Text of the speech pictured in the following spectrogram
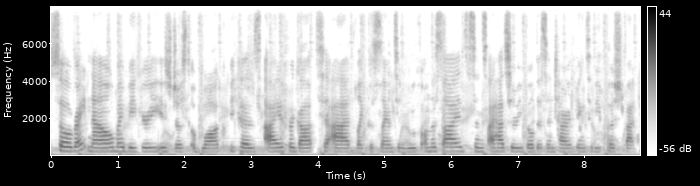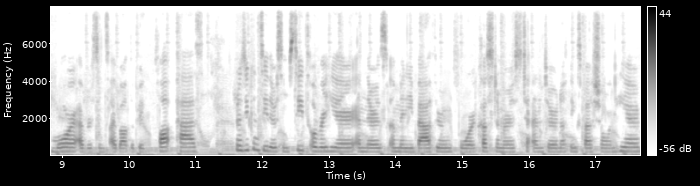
So right now my bakery is just a block because I forgot to add like the slanted roof on the sides since I had to rebuild this entire thing to be pushed back more ever since I bought the big plot pass. But as you can see there's some seats over here and there's a mini bathroom for customers to enter, nothing special in here.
